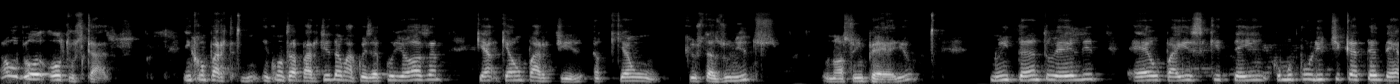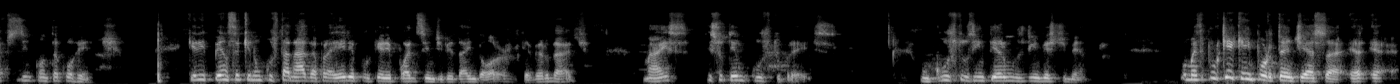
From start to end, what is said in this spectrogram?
Houve outros casos. Em contrapartida, uma coisa curiosa, que é, é um partido, que é um que os Estados Unidos, o nosso império, no entanto, ele é o país que tem como política ter déficit em conta corrente. Que ele pensa que não custa nada para ele, porque ele pode se endividar em dólares, que é verdade, mas isso tem um custo para eles. Um custo em termos de investimento. Mas por que, é importante essa, é, é,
